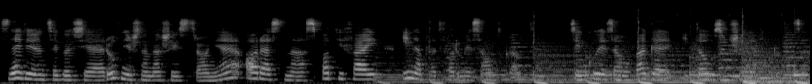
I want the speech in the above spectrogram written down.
znajdującego się również na naszej stronie oraz na Spotify i na platformie SoundCloud. Dziękuję za uwagę i do usłyszenia wkrótce.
